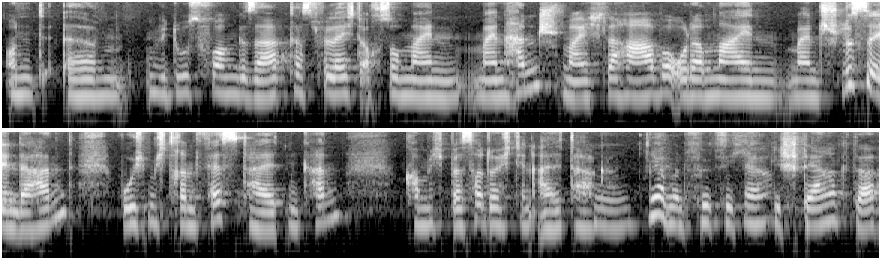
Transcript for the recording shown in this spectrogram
und ähm, wie du es vorhin gesagt hast, vielleicht auch so mein, mein Handschmeichler habe oder mein, mein Schlüssel in der Hand, wo ich mich dran festhalten kann, komme ich besser durch den Alltag. Mhm. Ja, man fühlt sich ja. gestärkter.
